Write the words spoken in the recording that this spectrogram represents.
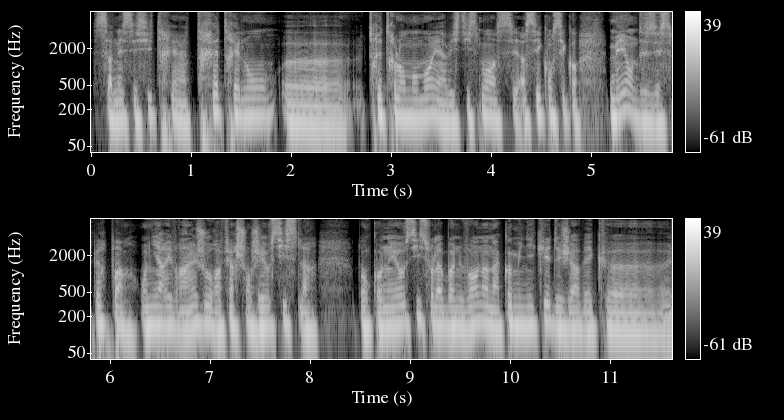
ça nécessiterait un très très long, euh, très très long moment et investissement assez, assez conséquent. Mais on ne désespère pas. On y arrivera un jour à faire changer aussi cela. Donc on est aussi sur la bonne voie. On a communiqué déjà avec euh,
